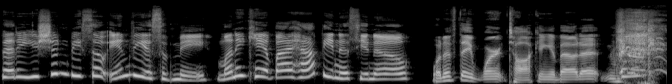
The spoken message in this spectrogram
Betty, you shouldn't be so envious of me. Money can't buy happiness, you know. What if they weren't talking about it?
